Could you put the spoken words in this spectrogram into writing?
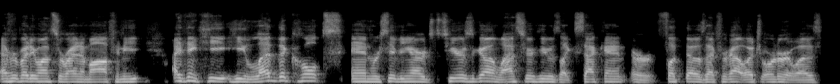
Everybody wants to write him off, and he, I think he he led the Colts in receiving yards two years ago, and last year he was like second or flip those. I forgot which order it was,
